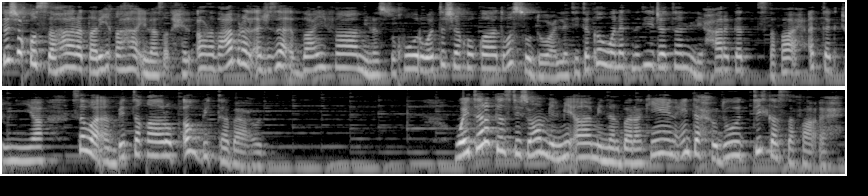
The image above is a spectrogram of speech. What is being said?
تشق الصهارة طريقها إلى سطح الأرض عبر الأجزاء الضعيفة من الصخور والتشققات والصدوع التي تكونت نتيجة لحركة الصفائح التكتونية سواء بالتقارب أو بالتباعد. ويتركز 90% من البراكين عند حدود تلك الصفائح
